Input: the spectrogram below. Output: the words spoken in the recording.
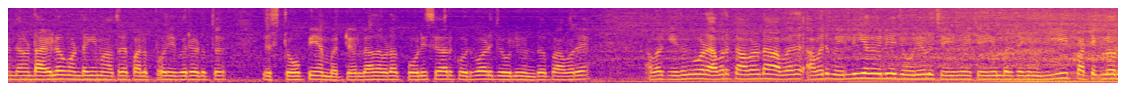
എന്താണ് ഡയലോഗ് ഉണ്ടെങ്കിൽ മാത്രമേ പലപ്പോഴും ഇവരെടുത്ത് ഇത് സ്റ്റോപ്പ് ചെയ്യാൻ പറ്റൂ. അല്ലാതെ അവിടെ പോലീസുകാർക്ക് ഒരുപാട് ജോലിയുണ്ട്. അപ്പോൾ അവരെ അവർക്ക് ഇതും കൂടെ അവർക്ക് അവരുടെ അവർ അവർ വലിയ വലിയ ജോലികൾ ചെയ്ത് ചെയ്യുമ്പോഴത്തേക്കും ഈ പർട്ടിക്കുലർ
